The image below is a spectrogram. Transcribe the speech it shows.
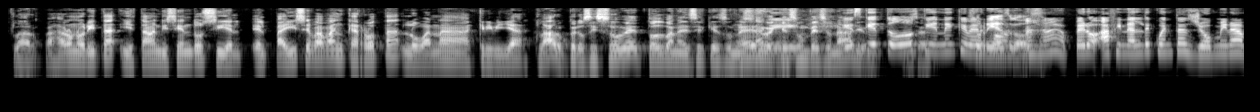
Claro. Bajaron ahorita y estaban diciendo si el, el país se va a bancarrota, lo van a acribillar. Claro, pero si sube, todos van a decir que es un Exacto. héroe, que es un visionario. Es que todo O sea, tiene que ver riesgos. con... Ajá, pero a final de cuentas yo, mira,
